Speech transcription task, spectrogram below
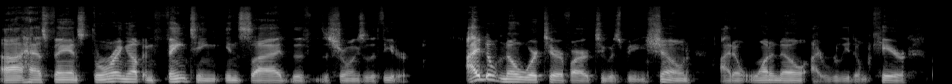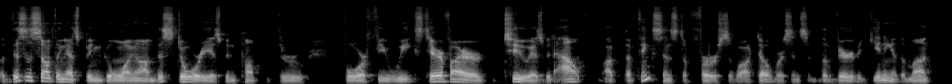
uh, has fans throwing up and fainting inside the, the showings of the theater. I don't know where Terrifier 2 is being shown. I don't want to know. I really don't care. But this is something that's been going on. This story has been pumped through for a few weeks. Terrifier 2 has been out, uh, I think, since the 1st of October, since the very beginning of the month.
